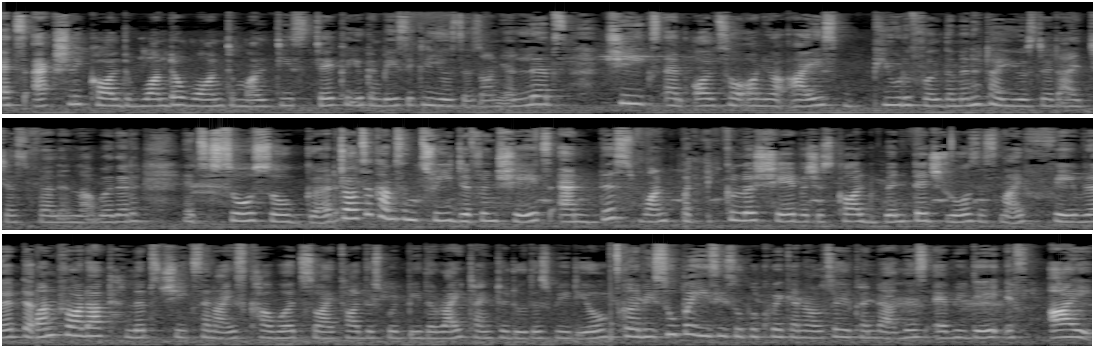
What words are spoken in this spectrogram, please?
it's actually called wonder wand multi stick. You can basically use this on your lips cheeks and also on your eyes. Beautiful. The minute i used it i just fell in love with it. It's so so good. It also comes in three different shades and this one particular shade which is called vintage rose is my favorite. One product lips cheeks and eyes covered so i thought this would be the right time to do this video. It's going to be super easy super quick and also you can do this every day. If i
